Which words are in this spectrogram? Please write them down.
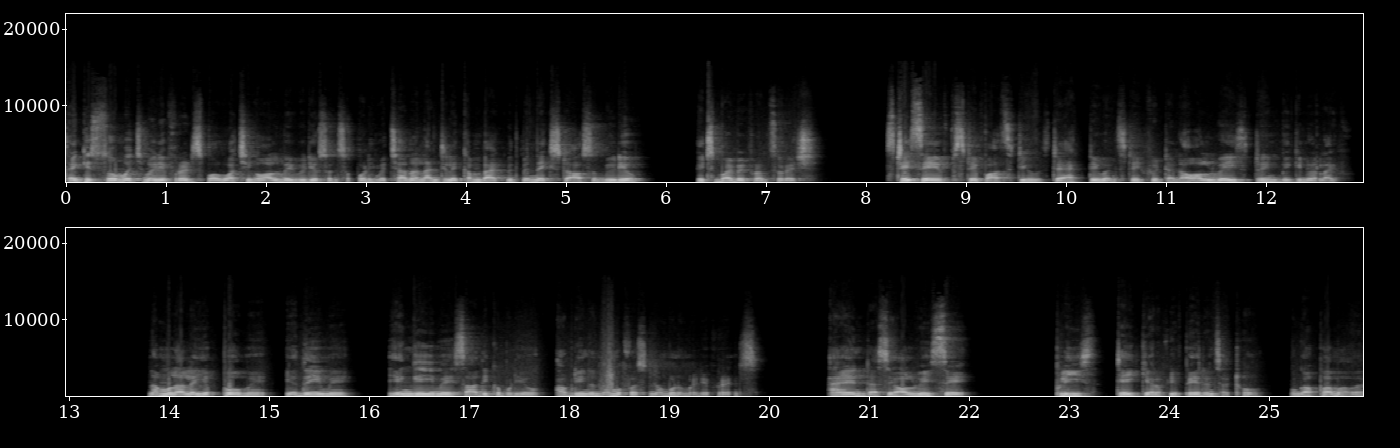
thank you so much my dear friends for வாட்சிங் all my videos and supporting my channel until I come back with my next awesome video it's bye bye from Suresh stay safe stay positive stay active and stay fit and always dream big in your life நம்மளால் எப்போவுமே எதையுமே எங்கேயுமே சாதிக்க முடியும் அப்படின்னு நம்ம ஃபர்ஸ்ட் நம்பணும் my dear friends and as I always say please take care of your parents at home உங்கள் அப்பா அம்மாவை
